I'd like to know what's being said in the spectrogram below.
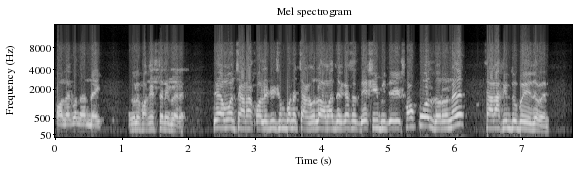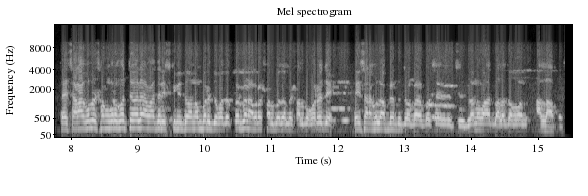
ফল এখন আর নাই। এগুলো পাকিস্তানি পেয়ারা। তো এমন চারা কোয়ালিটি সম্পন্ন চারাগুলো আমাদের কাছে দেশি, বিদেশি সকল ধরনের চারা কিন্তু পেয়ে যাবেন। তাই চারাগুলো সংগ্রহ করতে হলে আমাদের স্ক্রিনে দেওয়া নম্বরে যোগাযোগ করবেন। আমরা স্বল্প দামে স্বল্প করে যে এই চারাগুলো আপনাদের ধন্যবাদ, ভালো থাকুন, আল্লাহ হাফেজ।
